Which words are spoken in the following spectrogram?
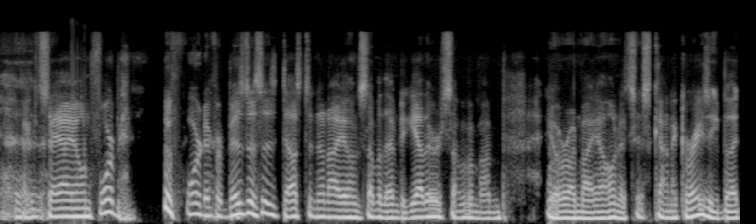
I can say I own four, four different businesses. Dustin and I own some of them together. Some of them I'm, you know, on my own. It's just kind of crazy, but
